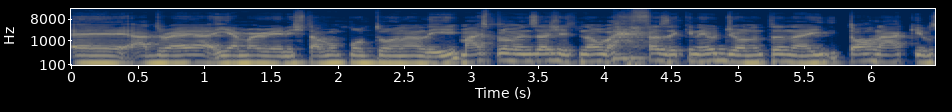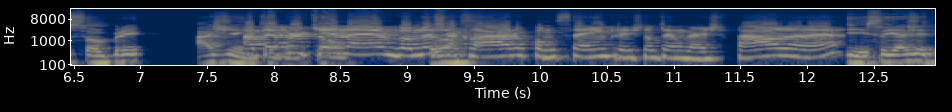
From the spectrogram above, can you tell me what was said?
é, a Drea e a Marianne estavam pontuando ali, mas pelo menos a gente não vai fazer que nem o Jonathan, né, e tornar aquilo sobre a gente. Até né? porque, então, né, vamos deixar pelo... claro, como sempre, a gente não tem lugar de fala, né? Isso, e a gente,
